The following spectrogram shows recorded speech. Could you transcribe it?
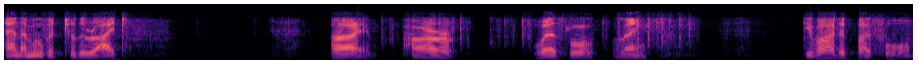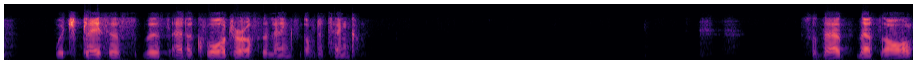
And I move it to the right by par vessel length divided by 4, which places this at a quarter of the length of the tank. So that that's all.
